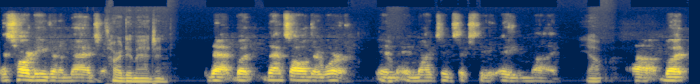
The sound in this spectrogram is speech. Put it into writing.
It's hard to even imagine. It's hard to imagine that, but that's all there were in, in 1968 and 9. Yeah. Uh, but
